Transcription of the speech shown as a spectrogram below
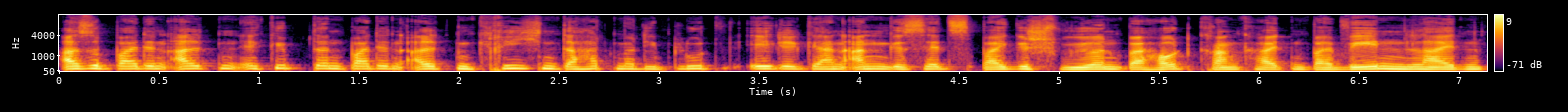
Also bei den alten Ägyptern, bei den alten Griechen, da hat man die Blutegel gern angesetzt, bei Geschwüren, bei Hautkrankheiten, bei Venenleiden.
